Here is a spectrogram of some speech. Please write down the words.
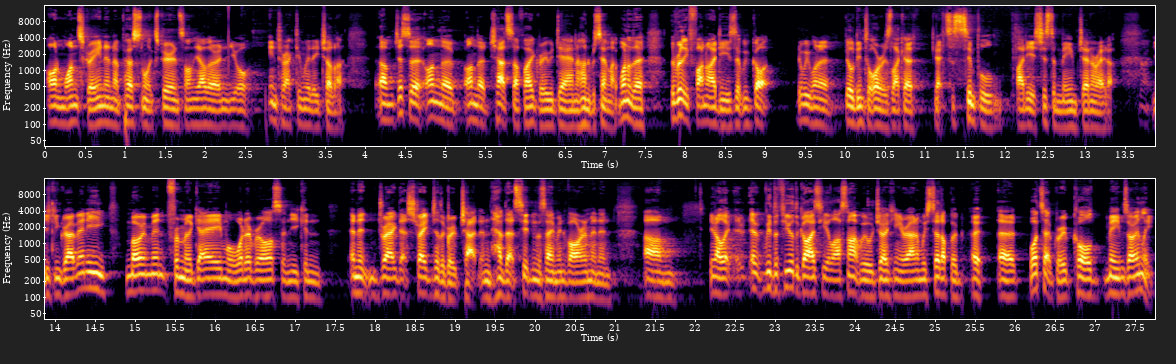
on one screen and a personal experience on the other, and you're interacting with each other. Um, just uh, on the on the chat stuff, I agree with Dan 100%. Like one of the, the really fun ideas that we've got that we want to build into Aura is like a it's a simple idea. It's just a meme generator. Right. You can grab any moment from a game or whatever else, and you can and then drag that straight into the group chat and have that sit in the same environment and. Um, you know, like uh, with a few of the guys here last night, we were joking around and we set up a, a, a WhatsApp group called Memes Only.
